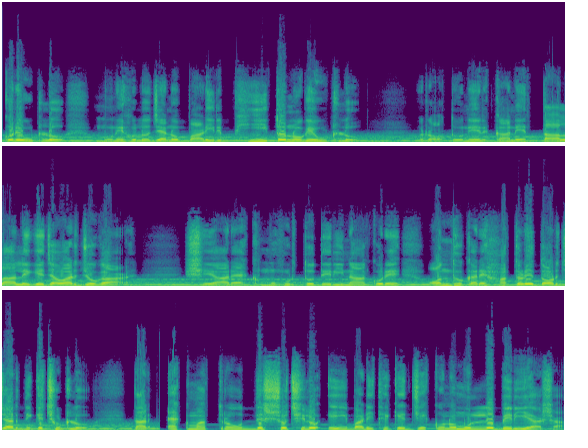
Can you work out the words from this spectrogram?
করে উঠল, মনে হলো যেন বাড়ির ভিঁত নগে উঠল। রতনের কানে তালা লেগে যাওয়ার জোগাড়। সে আর এক মুহূর্ত দেরি না করে অন্ধকারে হাতড়ে দরজার দিকে ছুটল। তার একমাত্র উদ্দেশ্য ছিল এই বাড়ি থেকে যে কোনো মূল্যে বেরিয়ে আসা।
